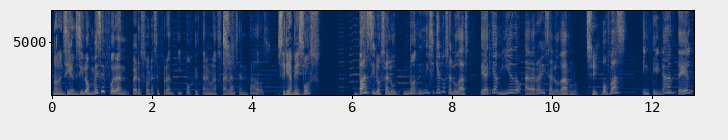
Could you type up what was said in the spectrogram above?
no lo si, entiendo. si los meses fueran personas, si fueran tipos que están en una sala Sí. sentados, Sería Messi. vos vas y lo saludas. No, ni siquiera lo saludás. Te daría miedo agarrar y saludarlo. Sí. Vos vas, te inclinás ante él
